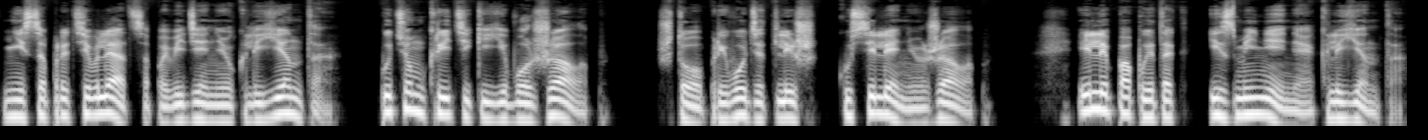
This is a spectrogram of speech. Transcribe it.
не сопротивляться поведению клиента путем критики его жалоб, что приводит лишь к усилению жалоб, или попыток изменения клиента,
